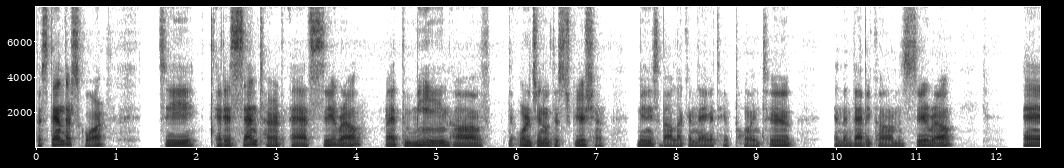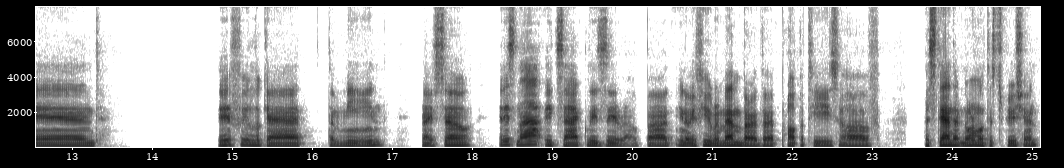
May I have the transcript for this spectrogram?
the standard score. See, it is centered at zero, right? The mean of the original distribution. Mean is about like a negative 0.2, and then that becomes zero. And if we look at the mean, right, so it is not exactly zero, but you know, if you remember the properties of the standard normal distribution,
